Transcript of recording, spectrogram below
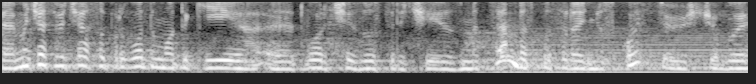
Е, Ми час від часу проводимо такі е, творчі зустрічі з митцем безпосередньо з Костю, щоб, е,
